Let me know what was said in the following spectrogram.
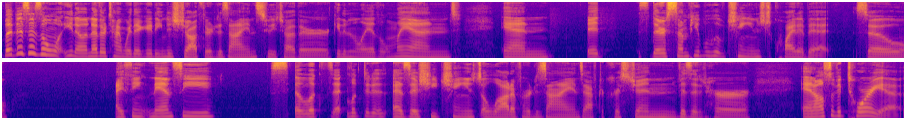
but this is a you know another time where they're getting to show off their designs to each other, getting the lay of the land, and it there's some people who have changed quite a bit. So I think Nancy it looked it looked at it as if she changed a lot of her designs after Christian visited her, and also Victoria,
